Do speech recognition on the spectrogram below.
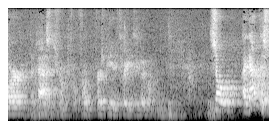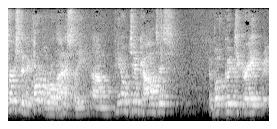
or the passage from, from 1 Peter 3 is a good one. So I got this first in the corporate world, honestly. Um, you know Jim Collins is? Book Good to Great.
